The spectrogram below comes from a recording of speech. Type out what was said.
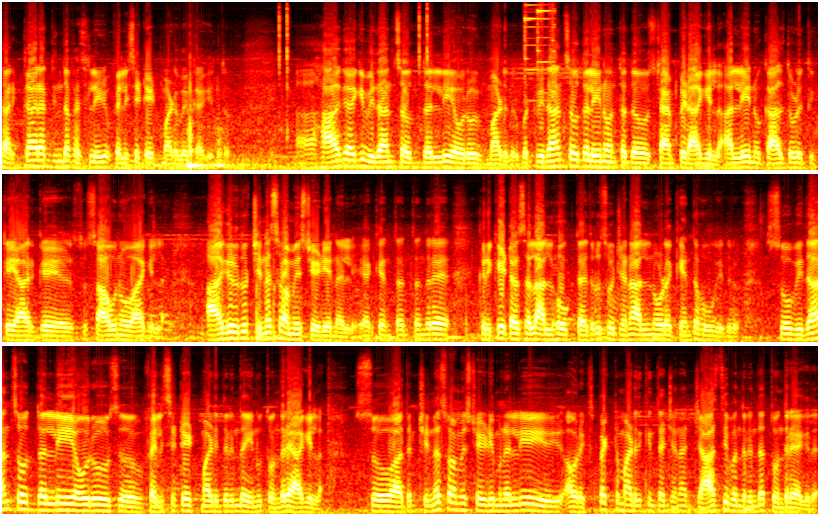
ಸರ್ಕಾರದಿಂದ ಫೆಸಿಲಿ ಫೆಲಿಸಿಟೇಟ್ ಮಾಡಬೇಕಾಗಿತ್ತು. ಹಾಗಾಗಿ ವಿಧಾನಸೌಧದಲ್ಲಿ ಅವರು ಮಾಡಿದರು. ಬಟ್ ವಿಧಾನಸೌಧದಲ್ಲಿ ಏನು ಅಂಥದ್ದು ಸ್ಟ್ಯಾಂಪಿಡ್ ಆಗಿಲ್ಲ. ಅಲ್ಲೇನು ಕಾಲು ತುಳಿತಕ್ಕೆ ಯಾರಿಗೆ ಸಾವು ನೋವು ಆಗಿಲ್ಲ ಆಗಿರೋದು ಚಿನ್ನಸ್ವಾಮಿ ಸ್ಟೇಡಿಯಂನಲ್ಲಿ. ಯಾಕೆಂತಂತಂದರೆ ಕ್ರಿಕೆಟರ್ಸ್ ಎಲ್ಲ ಅಲ್ಲಿ ಹೋಗ್ತಾ ಇದ್ರು. ಸೊ ಜನ ಅಲ್ಲಿ ನೋಡೋಕ್ಕೆ ಅಂತ ಹೋಗಿದ್ರು. ಸೊ ವಿಧಾನಸೌಧದಲ್ಲಿ ಅವರು ಫೆಲಿಸಿಟೇಟ್ ಮಾಡಿದ್ರಿಂದ ಏನೂ ತೊಂದರೆ ಆಗಿಲ್ಲ. ಸೊ ಅದ್ರ ಚಿನ್ನಸ್ವಾಮಿ ಸ್ಟೇಡಿಯಂನಲ್ಲಿ ಅವ್ರು ಎಕ್ಸ್ಪೆಕ್ಟ್ ಮಾಡೋದಕ್ಕಿಂತ ಜನ ಜಾಸ್ತಿ ಬಂದ್ರಿಂದ ತೊಂದರೆ ಆಗಿದೆ.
